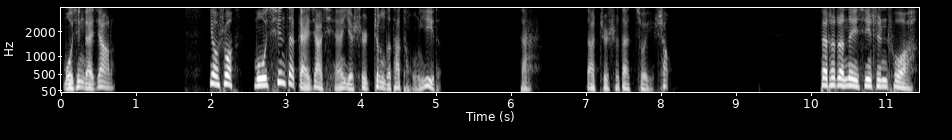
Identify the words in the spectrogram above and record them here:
母亲改嫁了。要说母亲在改嫁前也是征得他同意的，但那只是在嘴上，在他的内心深处啊。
